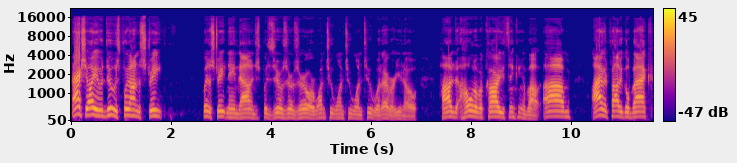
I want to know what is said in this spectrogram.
Actually, all you would do is put on the street, put a street name down, and just put zero zero zero or one two one two one two, whatever. You know, how how old of a car are you thinking about? Um, I would probably go back.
